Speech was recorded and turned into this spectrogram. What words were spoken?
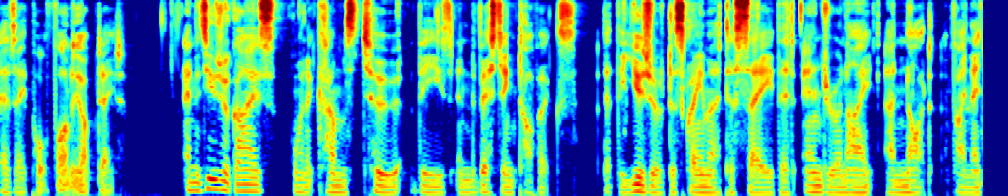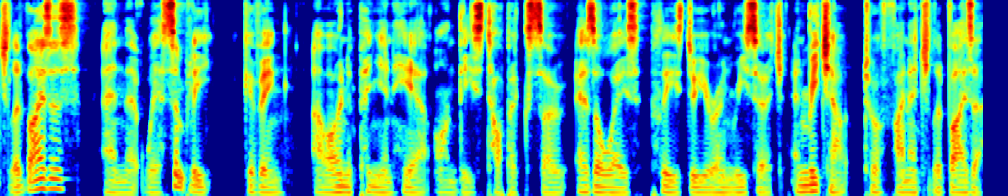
as a portfolio update. And as usual, guys, when it comes to these investing topics, that the usual disclaimer to say that Andrew and I are not financial advisors and that we're simply giving our own opinion here on these topics. So, as always, please do your own research and reach out to a financial advisor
